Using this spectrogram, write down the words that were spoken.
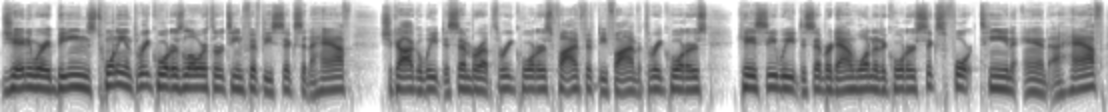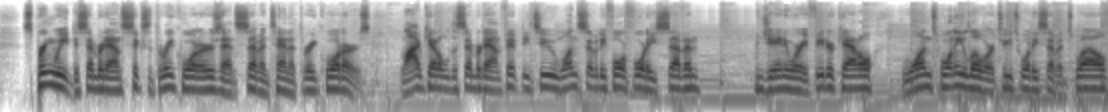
January beans 20 and three quarters lower, 1356 and a half. Chicago wheat December up three quarters, 555 and three quarters. KC wheat December down one and a quarter, 614 and a half. Spring wheat December down six and three quarters at 710 and three quarters. Live cattle December down 52, 174.47. January feeder cattle 120 lower 227.12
